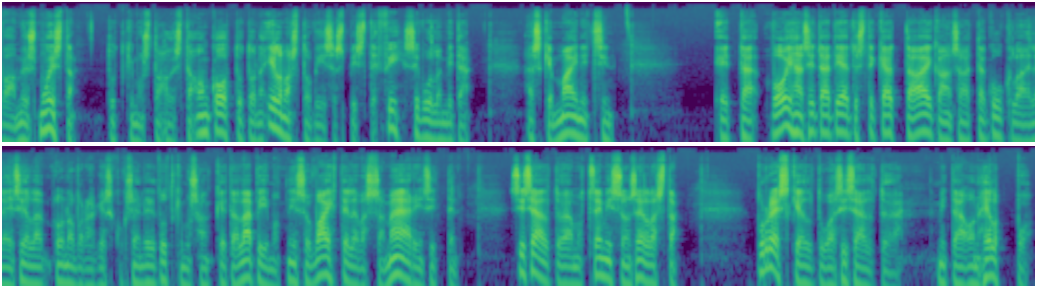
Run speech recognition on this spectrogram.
vaan myös muista tutkimustahoista on koottu tuonne ilmastoviisas.fi-sivulle, mitä äsken mainitsin. Että voihan sitä tietysti käyttää aikaansa, että googlailee siellä luonnonvarakeskuksen eri tutkimushankkeita läpi, mutta niissä on vaihtelevassa määrin sitten sisältöä, mutta se, missä on sellaista pureskeltua sisältöä, mitä on helppo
